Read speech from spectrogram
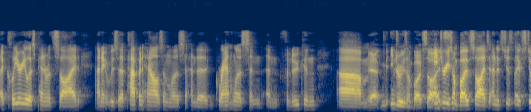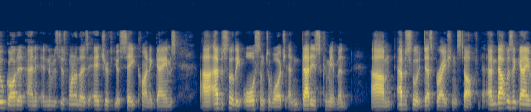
a Cleary-less Penrith side, and it was a Papenhuyzen-less and a Grantless and and Finucane. Um, Yeah, injuries on both sides. injuries on both sides, and it's just they've still got it, and and it was just one of those edge of your seat kind of games. Uh, absolutely awesome to watch, and that is commitment. Um, absolute desperation stuff, and that was a game.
